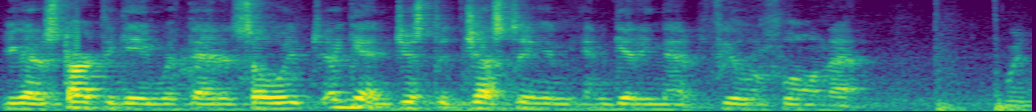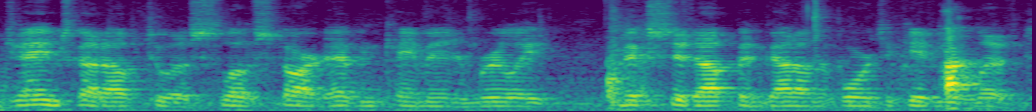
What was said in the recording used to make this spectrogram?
You got to start the game with that. And so, it, again, just adjusting and, and getting that feel and flow on that. When James got off to a slow start, Evan came in and really mixed it up and got on the boards and gave you a lift.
